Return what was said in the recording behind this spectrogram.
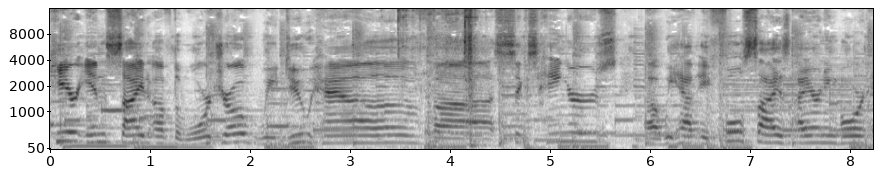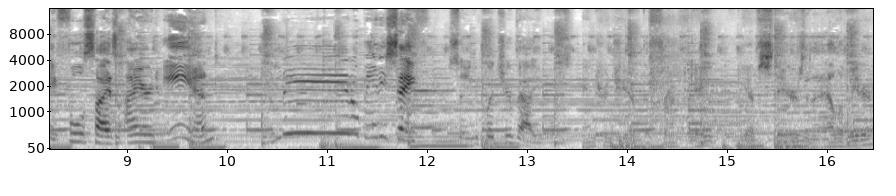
Here inside of the wardrobe, we do have uh, six hangers. Uh, we have a full-size ironing board, a full-size iron, and a little bitty safe so you can put your valuables. Entrance, you have the front gate, you have stairs and an elevator,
